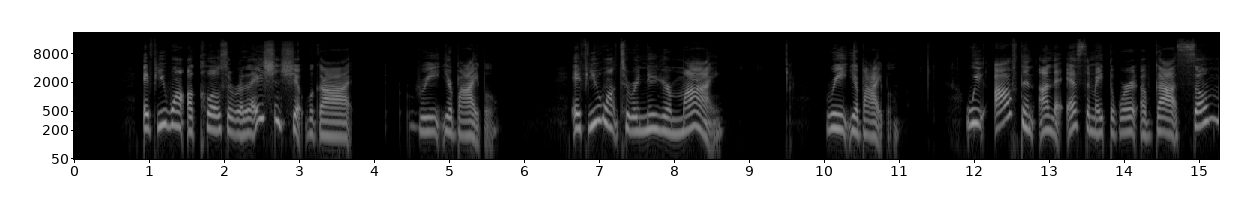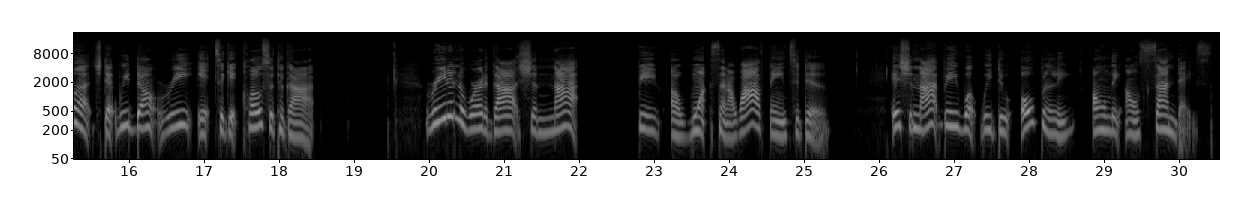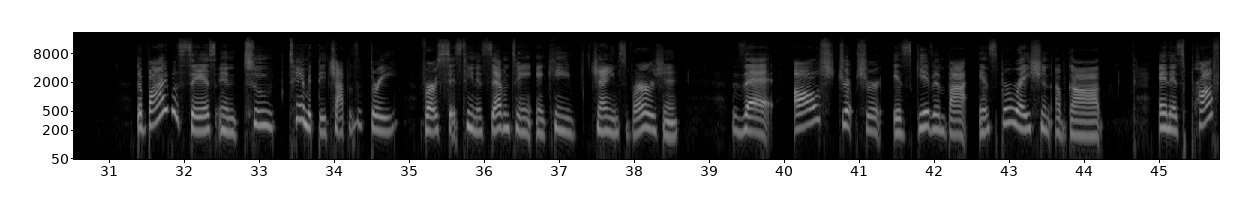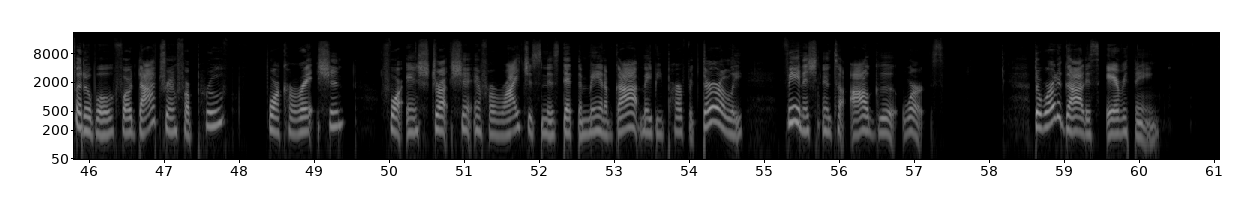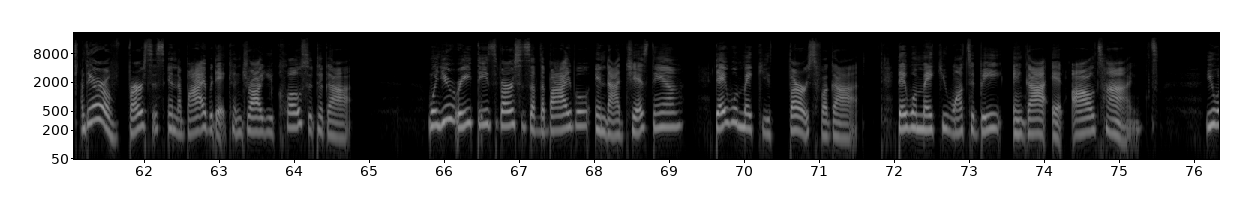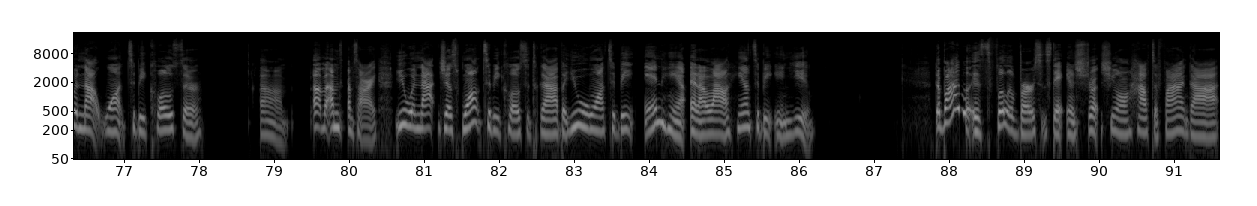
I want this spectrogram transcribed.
If you want a closer relationship with God, read your Bible. If you want to renew your mind, read your Bible. We often underestimate the Word of God so much that we don't read it to get closer to God. Reading the Word of God should not be a once in a while thing to do. It should not be what we do openly only on Sundays. The Bible says in 2 Timothy chapter 3, verse 16 and 17 in King James Version that all scripture is given by inspiration of God and is profitable for doctrine, for proof, for correction, for instruction, and for righteousness, that the man of God may be perfect, thoroughly finished into all good works. The Word of God is everything. There are verses in the Bible that can draw you closer to God. When you read these verses of the Bible and digest them, they will make you thirst for God. They will make you want to be in God at all times. You will not want to be closer. Um, I'm, I'm, I'm sorry. You will not just want to be closer to God, but you will want to be in Him and allow Him to be in you. The Bible is full of verses that instruct you on how to find God.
